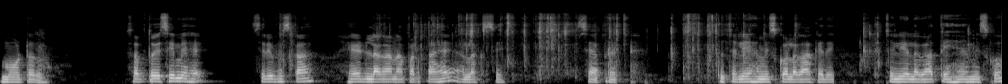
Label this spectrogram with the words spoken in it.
मोटर। सब तो इसी में है। सिर्फ़ इसका हेड लगाना पड़ता है अलग से सेपरेट तो चलिए हम इसको लगा के देख चलिए लगाते हैं हम इसको।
